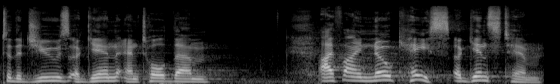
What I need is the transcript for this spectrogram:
to the Jews again and told them, I find no case against him,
